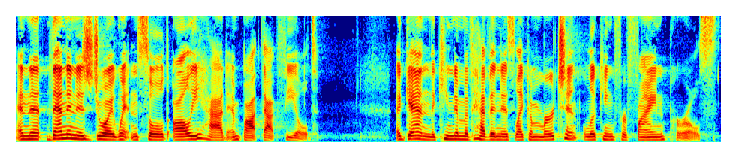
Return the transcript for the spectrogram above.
and then in his joy went and sold all he had and bought that field. Again, the kingdom of heaven is like a merchant looking for fine pearls.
